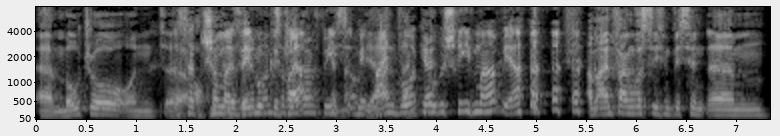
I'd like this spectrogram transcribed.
äh, Mojo und äh, das hat schon mal sehr gut geklappt, so wie ich es mit ja, meinen Worten nur beschrieben habe. Ja. Am Anfang musste ich ein bisschen ähm,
